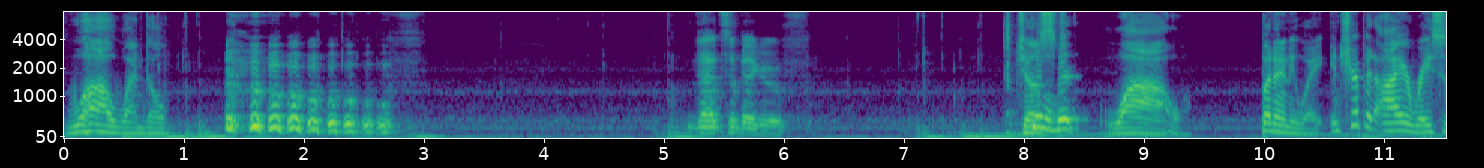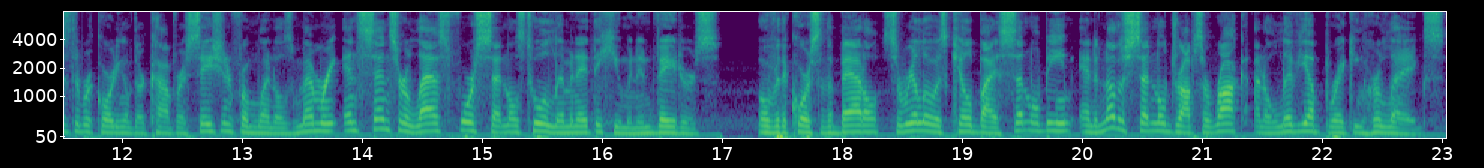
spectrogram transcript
Wow, Wendell. That's a big oof. Just wow. But anyway, Intrepid Eye erases the recording of their conversation from Wendell's memory and sends her last four sentinels to eliminate the human invaders. Over the course of the battle, Cirillo is killed by a sentinel beam, and another sentinel drops a rock on Olivia, breaking her legs.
